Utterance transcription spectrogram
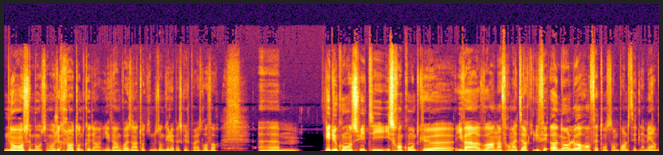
Non, c'est bon, c'est bon. J'ai cru entendre qu'il y avait un voisin à toi qui nous engueulait parce que je parlais trop fort. Euh, et du coup, ensuite, il, il se rend compte que euh, va avoir un informateur qui lui fait Oh non, l'or, en fait, on s'en branle, c'est de la merde.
